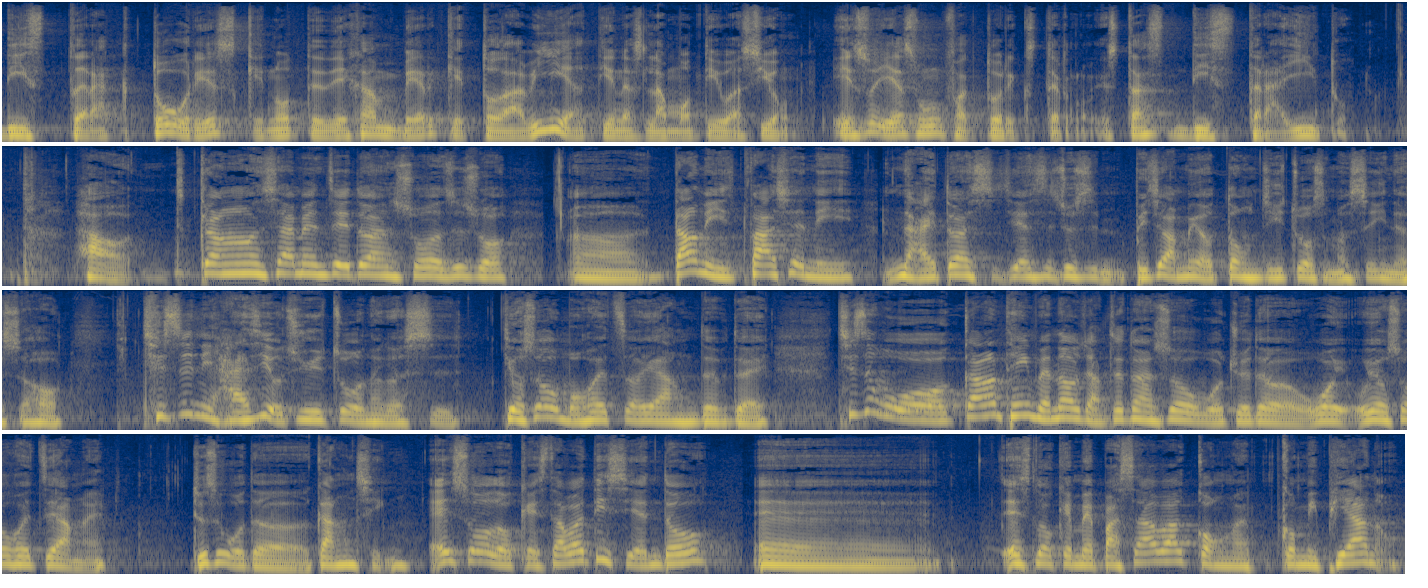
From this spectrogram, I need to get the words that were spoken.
distractores que no te dejan ver que todavía tienes la motivación. Eso ya es un factor externo, estás distraído. 好，刚刚下面这段说的是说，呃，当你发现你哪一段时间是就是比较没有动机做什么事情的时候，其实你还是有继续做那个事。有时候我们会这样，对不对？其实我刚刚听粉豆讲这段的时候，我觉得我我有时候会这样哎、欸。 就是我的钢琴。Eso lo que estaba diciendo eh, es lo que me pasaba con, con mi piano.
